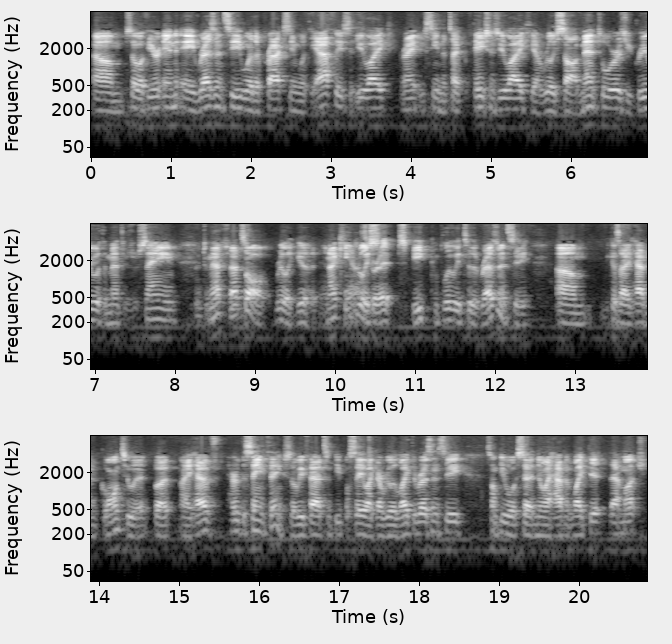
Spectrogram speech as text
Um, so if you're in a residency where they're practicing with the athletes that you like, right? You've seen the type of patients you like. You have really solid mentors. You agree with what the mentors are saying, and that, that's all really good. And I can't That's really speak completely to the residency um, because I haven't gone to it, but I have heard the same thing. So we've had some people say like I really like the residency. Some people have said no, I haven't liked it that much.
